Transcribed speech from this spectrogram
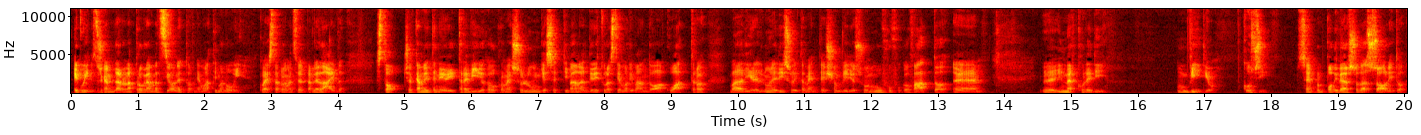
E quindi sto cercando di dare una programmazione, torniamo un attimo a noi, questa programmazione per le live, sto cercando di tenere i tre video che avevo promesso lunghi a settimana, addirittura stiamo arrivando a quattro, vale a dire lunedì solitamente esce un video su un UFO che ho fatto, eh, eh, il mercoledì un video così, sempre un po' diverso dal solito,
